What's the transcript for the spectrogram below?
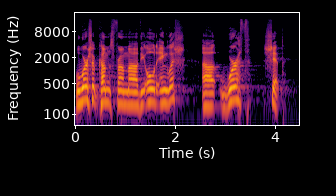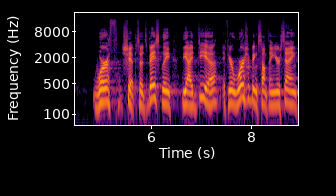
Well, worship comes from uh, the Old English, uh, worth-ship. Worth-ship. So it's basically the idea if you're worshiping something, you're saying,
